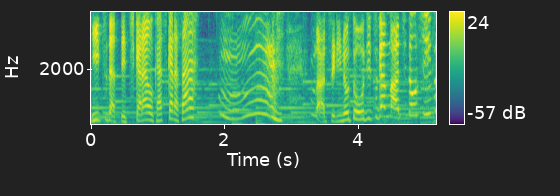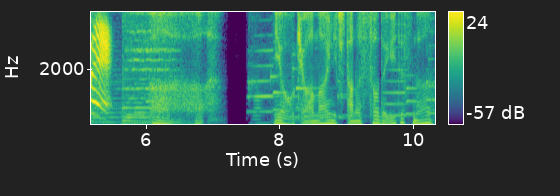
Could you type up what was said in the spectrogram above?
いつだって力を貸すからさ。うーん。祭りの当日が待ち遠しいぜ。はあ陽キャは毎日楽しそうでいいですな。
